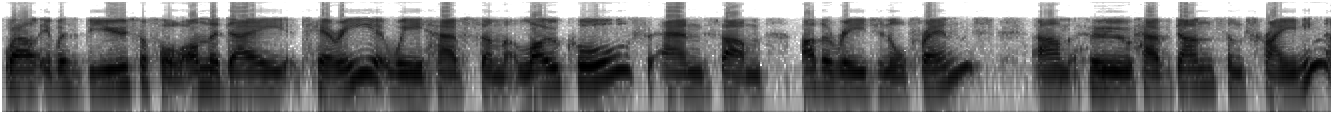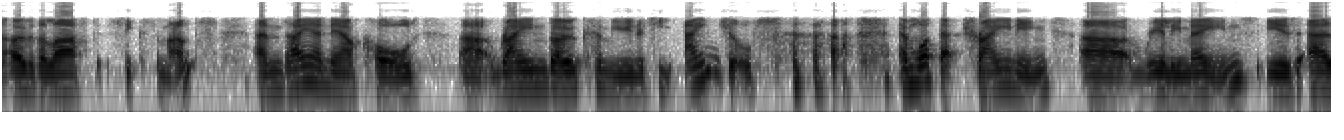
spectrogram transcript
Well, it was beautiful. On the day, Terri, we have some locals and some other regional friends um, who have done some training over the last six months, and they are now called uh, Rainbow Community Angels. and what that training uh, really means is, as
